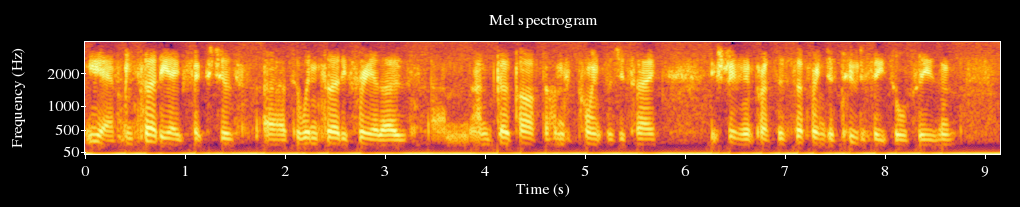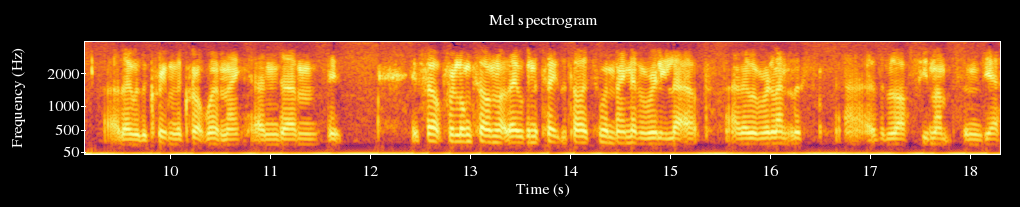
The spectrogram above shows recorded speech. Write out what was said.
Yeah, from 38 fixtures uh, to win 33 of those um, and go past 100 points, as you say, extremely impressive. Suffering just two defeats all season. Uh, they were the cream of the crop, weren't they? And um, it it felt for a long time like they were going to take the title, and they never really let up. Uh, they were relentless uh, over the last few months, and yeah,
